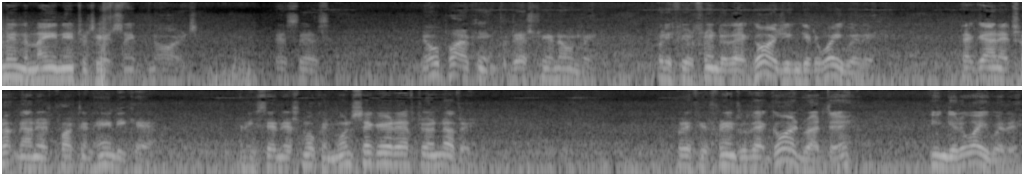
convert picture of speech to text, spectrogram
I'm in the main entrance here at St. Bernard's. That says, no parking, pedestrian only. But if you're a friend of that guard, you can get away with it. That guy in that truck down there is parked in handicap. And he's sitting there smoking one cigarette after another. But if you're friends with that guard right there, you can get away with it.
